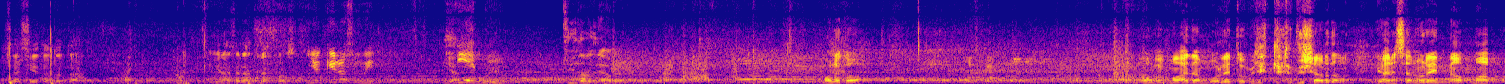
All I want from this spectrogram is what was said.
O sea, siete en total. Si quieren hacer las tres cosas. Yo quiero subir. Ya, Siete. subir. Boleto. Abi madem boleto biletleri dışarıda yani sen oraya ne yapma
